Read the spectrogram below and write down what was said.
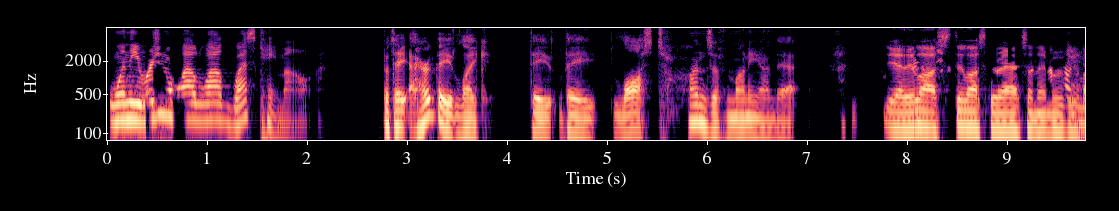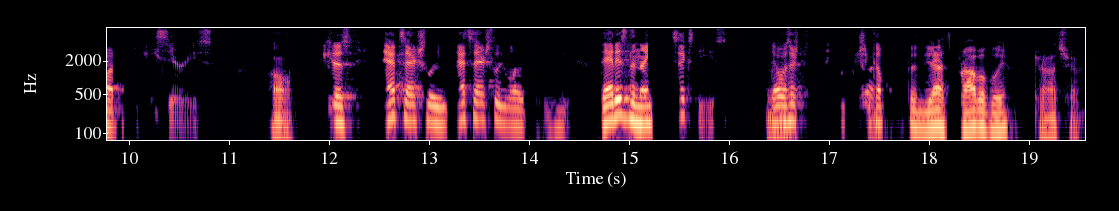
when the original Wild Wild West came out. But they, I heard they like they they lost tons of money on that. Yeah, they lost they lost their ass on that I'm talking movie. about the TV series Oh, because that's actually that's actually like that is the 1960s. That was mhm. actually the same production Then yes, probably. gotcha.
